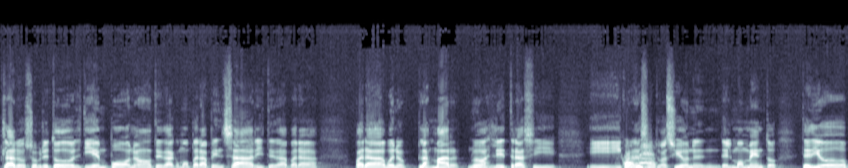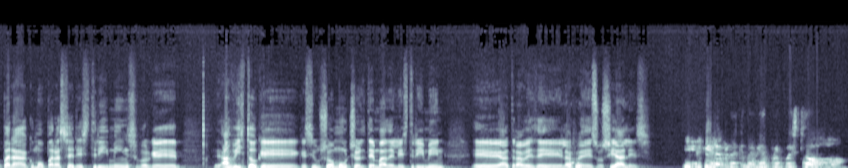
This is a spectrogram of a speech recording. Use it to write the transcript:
claro, sobre todo el tiempo, ¿no? Te da como para pensar y te da para, para bueno, plasmar nuevas letras y, y- y con la situación en- del momento. ¿Te dio para como para hacer streamings? Porque has visto que, que se usó mucho el tema del streaming eh, a través de las redes sociales. Sí, sí, la verdad que me habían propuesto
